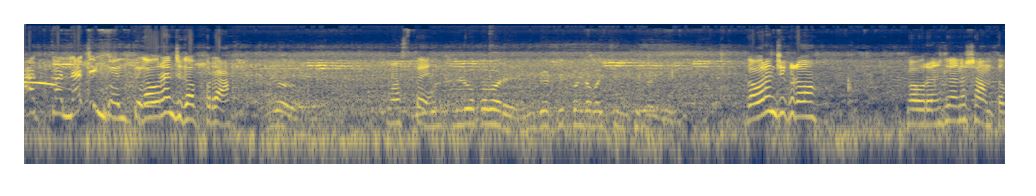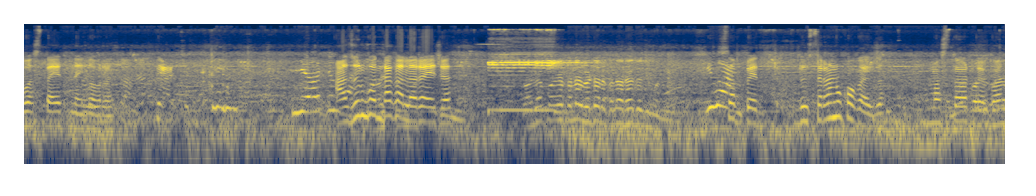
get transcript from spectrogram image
हात कल्ला चिंगलतो गपरा. मस्त आहे. किलो कवर आहे बेडशीट पण डबलची गौरांच इकडं. गौरांचला ना शांत बसता येत नाही गौरांच अजून कोणता कलर आहे याच्यात? कलर पाहिजे कलर भेटेल कलर आहे त्याच्यामध्ये. सफेद. दुसरा नको काय ग? मस्त वाटतंय पण.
